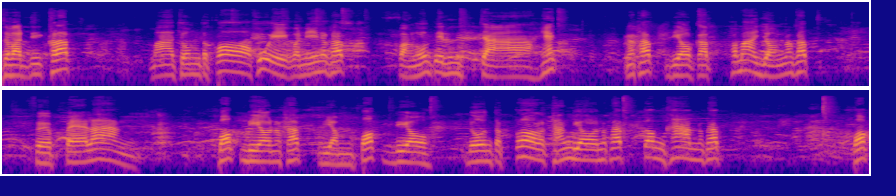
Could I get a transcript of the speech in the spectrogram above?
สวัสดีครับ มาชมตะก้อคู่เอกวันนี้นะครับ ฝั่งโน้นเป็นจ่าแฮกนะครับ เดียวกับพม่าหยองนะครับ เสิร์ฟแปรล่างป๊อกเดียวนะครับ เหลี่ยมป๊อกเดียว โดนตะก้อครั้งเดียวนะครับ ต้องข้ามนะครับป๊อก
